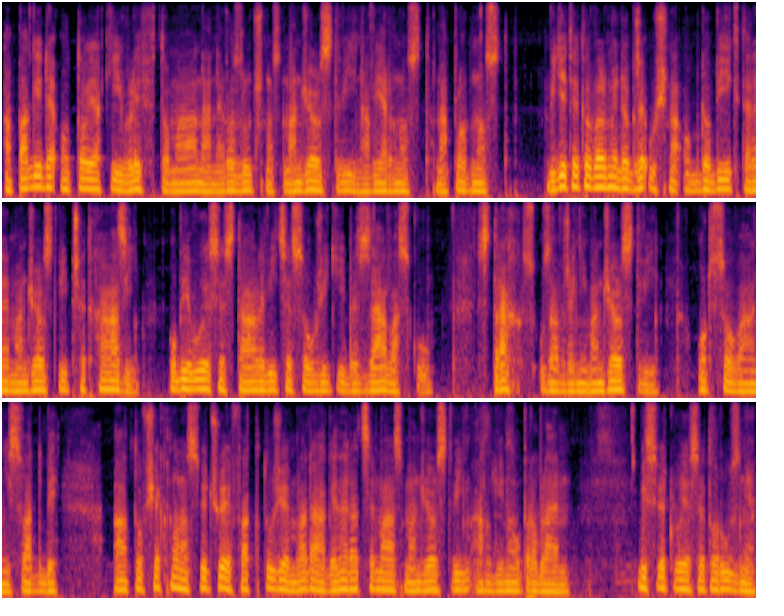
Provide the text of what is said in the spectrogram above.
a pak jde o to, jaký vliv to má na nerozlučnost manželství, na věrnost, na plodnost. Vidět je to velmi dobře už na období, které manželství předchází. Objevuje se stále více soužití bez závazků, strach z uzavření manželství, odsouvání svatby a to všechno nasvědčuje faktu, že mladá generace má s manželstvím a rodinou problém. Vysvětluje se to různě.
